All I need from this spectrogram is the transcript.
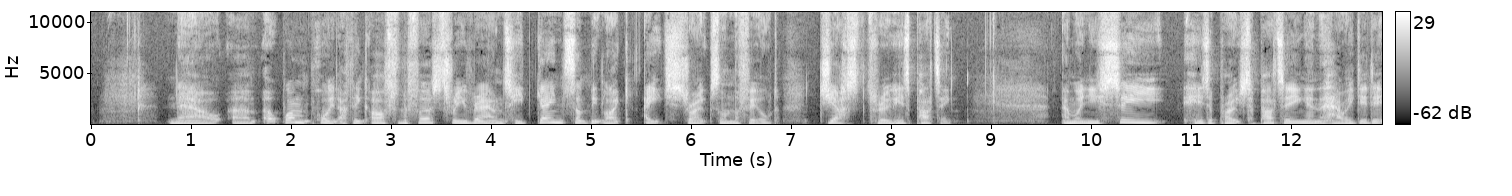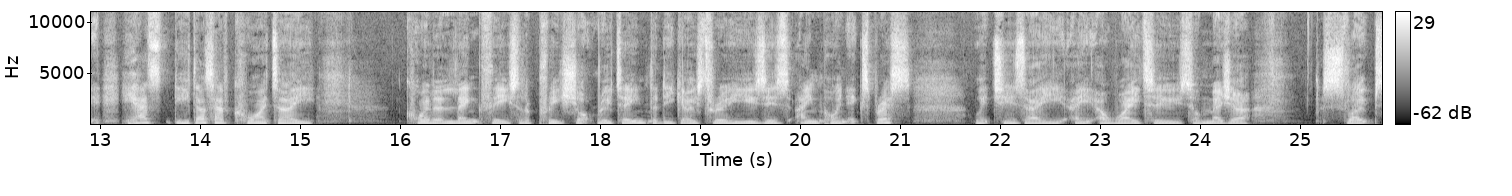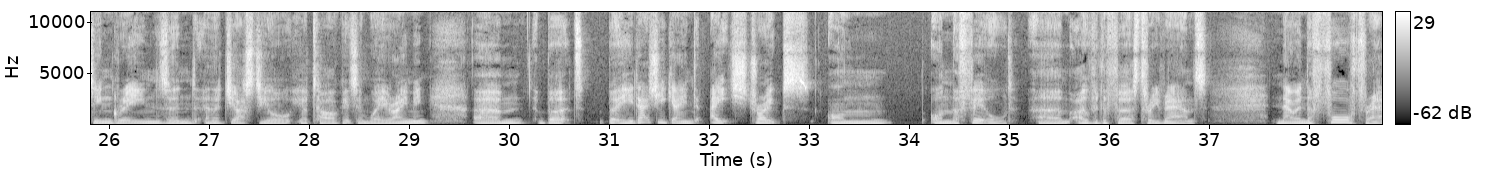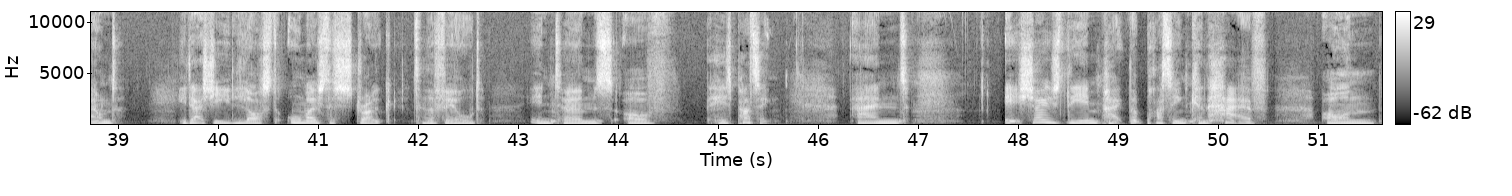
Now, um, at one point, I think after the first three rounds, he'd gained something like eight strokes on the field just through his putting. And when you see his approach to putting and how he did it, he has he does have quite a quite a lengthy sort of pre-shot routine that he goes through. He uses Aimpoint Express, which is a, a, a way to sort of measure slopes in greens and, and adjust your, your targets and where you're aiming. Um, but but he'd actually gained eight strokes on on the field um, over the first three rounds. Now in the fourth round, he'd actually lost almost a stroke to the field in terms of his putting, and it shows the impact that putting can have on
